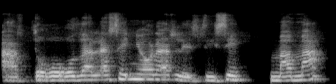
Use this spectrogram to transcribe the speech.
a todas las señoras les dice mamá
